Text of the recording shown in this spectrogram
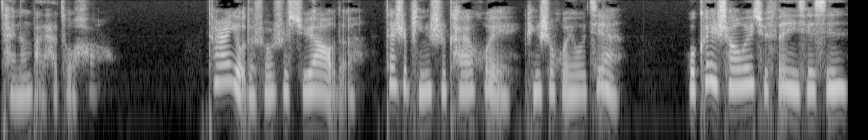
才能把它做好。当然，有的时候是需要的，但是平时开会、平时回邮件，我可以稍微去分一些心，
